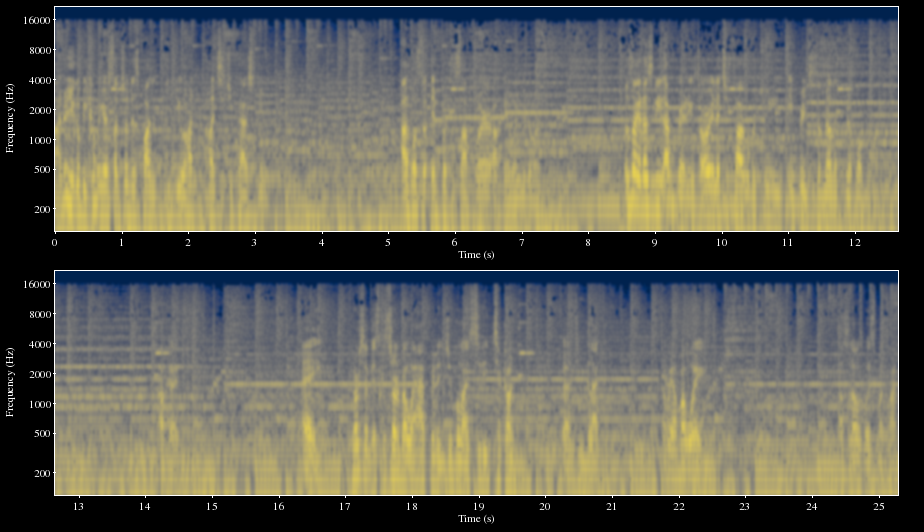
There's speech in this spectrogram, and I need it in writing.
I knew you were gonna be coming here such on this project. Give you a hun hunch that you passed through. I was supposed to input the software. Okay, what are we doing? Looks like it doesn't need upgrading. It's already let you toggle between increases of male and female Pokemon. Okay. Hey, person is concerned about what happened in Jubilife City. Check on uh, Team Galactic. I mean, on my way. Oh, so that was wasting my time.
